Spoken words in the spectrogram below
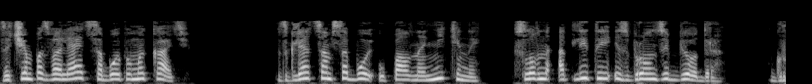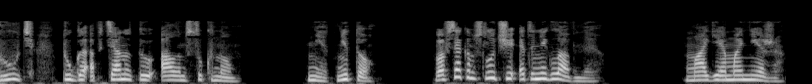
Зачем позволяет собой помыкать? Взгляд сам собой упал на Никины, словно отлитые из бронзы бедра, грудь, туго обтянутую алым сукном. Нет, не то. Во всяком случае, это не главное. Магия манежа.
